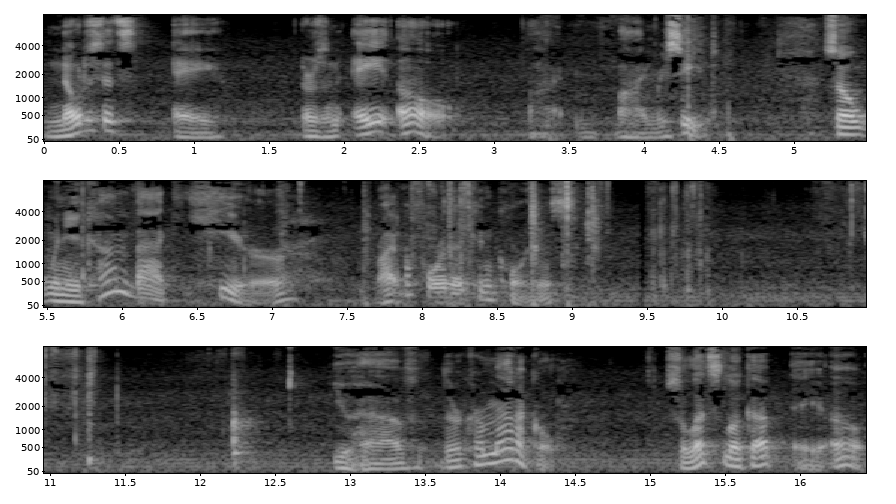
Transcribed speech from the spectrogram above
Notice it's A. There's an A-O behind, behind received. So when you come back here, right before the concordance, you have their grammatical. So let's look up AO.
